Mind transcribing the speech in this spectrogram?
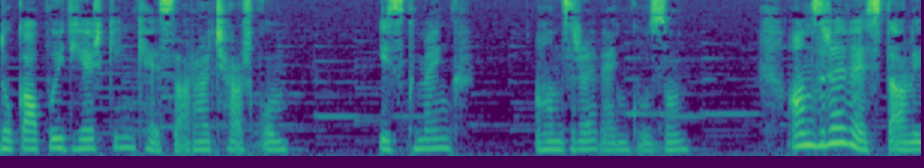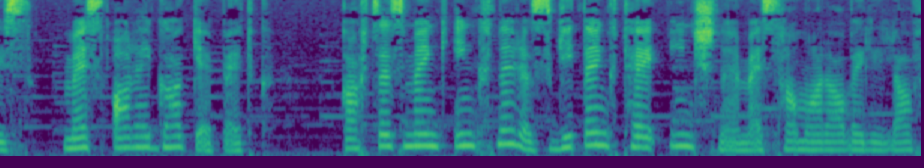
Դու կապույտ երկինք ես առաջարկում, իսկ մենք անձրև ենք ուզում։ Անձրև ես տալիս, մեզ արեգակ է պետք Կարծես մենք ինքներս գիտենք, թե ինչն է մեզ համար ավելի լավ։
